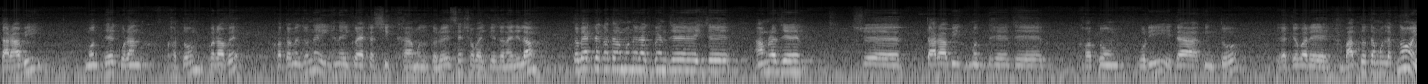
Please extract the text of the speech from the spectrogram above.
তারাবি মধ্যে কোরআন খতম করাবে। খতমের জন্য এইখানে এই কয়েকটা শিক্ষা মূলত রয়েছে, সবাইকে জানাই দিলাম। তবে একটা কথা মনে রাখবেন যে এই যে আমরা যে তারাবির মধ্যে যে খতম করি, এটা কিন্তু একেবারে বাধ্যতামূলক নয়।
